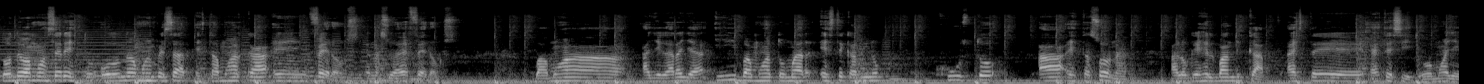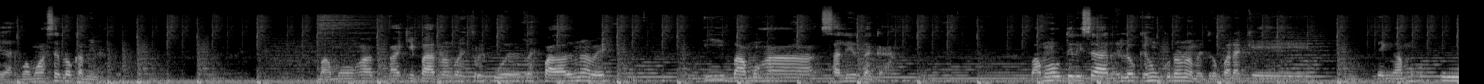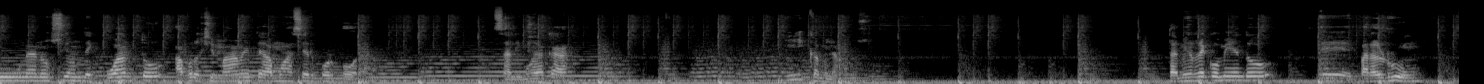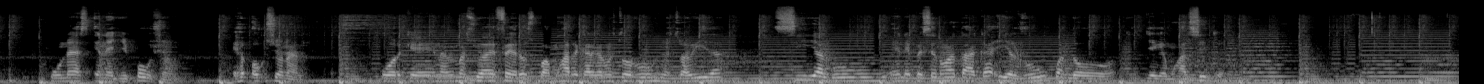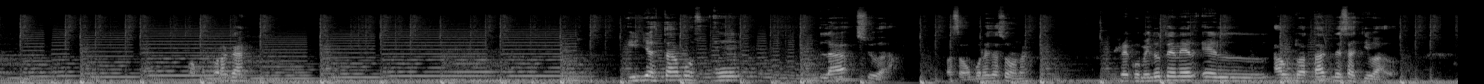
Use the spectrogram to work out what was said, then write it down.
¿Dónde vamos a hacer esto o dónde vamos a empezar? Estamos acá en Ferox, en la ciudad de Ferox. Vamos a, llegar allá y vamos a tomar este camino justo a esta zona, a lo que es el Bandit Cap, a este, a este sitio. Vamos a llegar, vamos a hacerlo caminando. Vamos a, a equiparnos nuestro escudo y nuestra espada de una vez y vamos a salir de acá. Vamos a utilizar lo que es un cronómetro para que tengamos una noción de cuánto aproximadamente vamos a hacer por hora. Salimos de acá y caminamos. También recomiendo eh, para el room unas Energy Potion. Es opcional. Porque en la misma ciudad de Feroz vamos a recargar nuestro room, nuestra vida, si algún NPC nos ataca y el room cuando lleguemos al sitio. Vamos por acá. Y ya estamos en la ciudad. Pasamos por esta zona. Recomiendo tener el auto attack desactivado.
